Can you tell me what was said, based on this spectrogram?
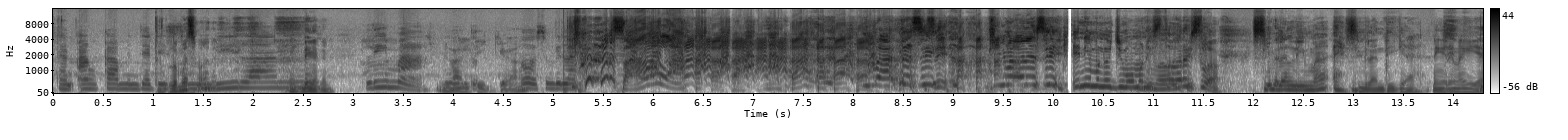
dan angka menjadi Lemes banget. sembilan Dengar, dengar. lima sembilan tiga oh sembilan Salah. Gimana sih? Gimana sih? Ini menuju momen historis loh. 95 eh 93. Dengerin lagi ya.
